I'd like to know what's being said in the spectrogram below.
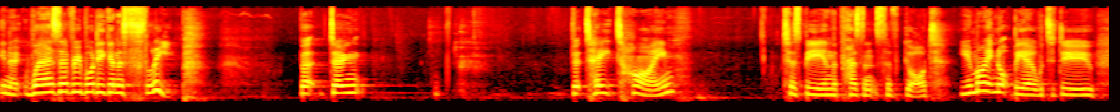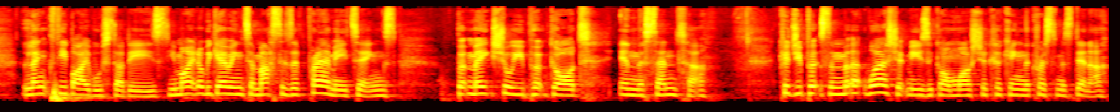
you know, where's everybody going to sleep? But don't, but take time to be in the presence of God. You might not be able to do lengthy Bible studies, you might not be going to masses of prayer meetings, but make sure you put God in the center. Could you put some worship music on whilst you're cooking the Christmas dinner?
